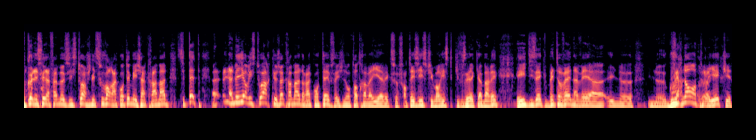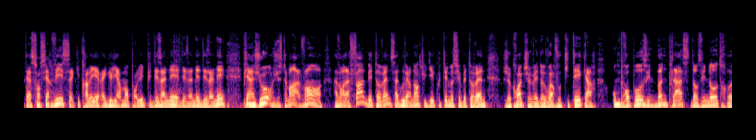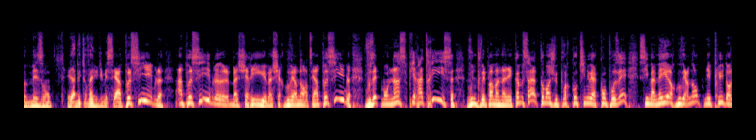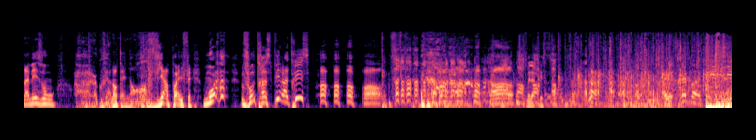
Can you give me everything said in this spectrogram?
Vous connaissez la fameuse histoire, je l'ai souvent racontée, mais Jacques Ramade, c'est peut-être euh, la meilleure histoire que Jacques Ramade racontait. Vous savez, j'ai longtemps travaillé avec ce fantaisiste, humoriste qui faisait les cabarets, et il disait que Beethoven avait euh, une, une gouvernante, vous voyez, qui était à son service, qui travaillait régulièrement pour lui depuis des années, des années, des années. Puis un jour, justement, avant, avant la fin de Beethoven, sa gouvernante lui dit, écoutez, monsieur Beethoven, je crois que je vais devoir vous quitter car on me propose une bonne place dans une autre euh, maison. Et là, Beethoven lui dit, mais c'est impossible, impossible, ma chérie, ma chère gouvernante, c'est impossible. Vous êtes mon inspiratrice. Vous ne pouvez pas m'en aller comme ça. Comment je vais pouvoir continuer à composer si ma meilleure gouvernante n'est plus dans la maison? Ah, la gouvernante, elle n'en revient pas. Elle fait, moi, votre inspiratrice? Mais la question. Elle est très bonne.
